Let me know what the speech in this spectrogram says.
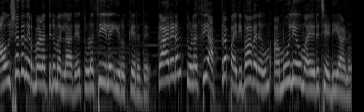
ഔഷധ നിർമ്മാണത്തിനുമല്ലാതെ തുളസിയില ഇറുക്കരുത്. കാരണം തുളസി അത്ര പരിഭാവനവും അമൂല്യവുമായ ഒരു ചെടിയാണ്.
